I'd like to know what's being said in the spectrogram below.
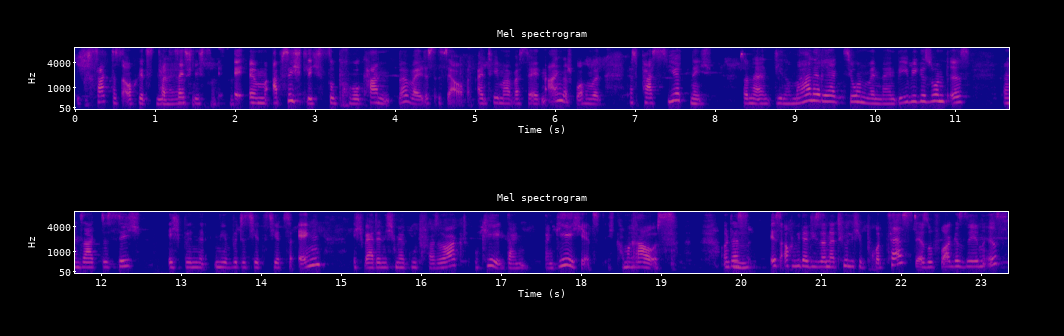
Ich sage das auch jetzt tatsächlich ja, ja, äh, ähm, absichtlich so provokant, ne? weil das ist ja auch ein Thema, was selten angesprochen wird. Das passiert nicht, sondern die normale Reaktion, wenn dein Baby gesund ist, dann sagt es sich, ich bin, mir wird es jetzt hier zu eng, ich werde nicht mehr gut versorgt. Okay, dann, dann gehe ich jetzt, ich komme raus. Und das mhm. ist auch wieder dieser natürliche Prozess, der so vorgesehen ist,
